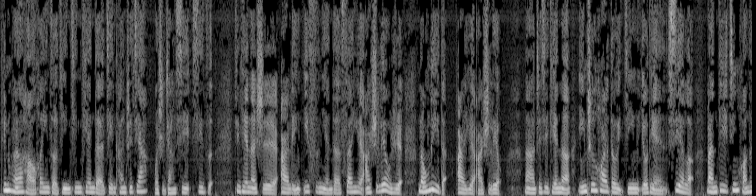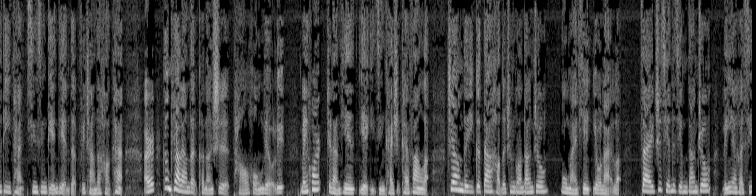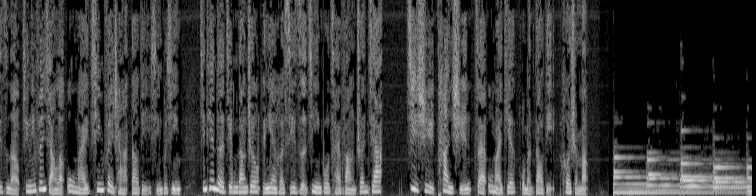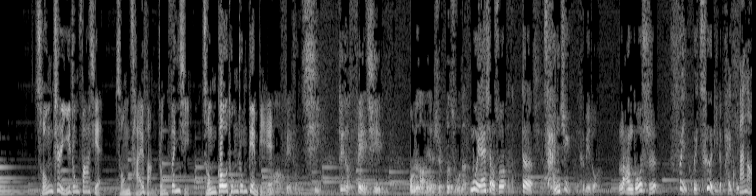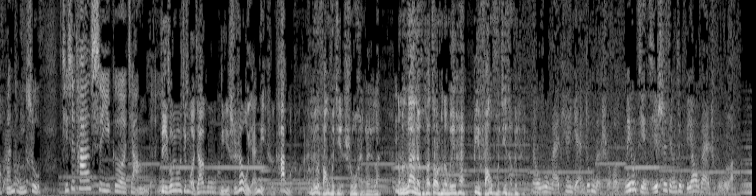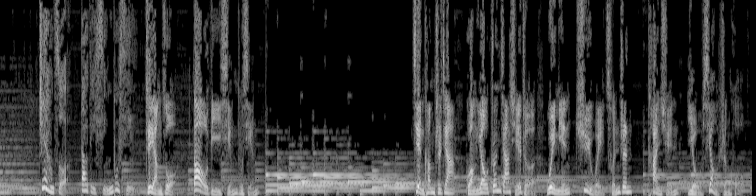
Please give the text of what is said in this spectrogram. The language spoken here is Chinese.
听众朋友好，欢迎走进今天的健康之家，我是张希希子。今天呢是二零一四年的三月二十六日，农历的二月二十六。那这些天呢，迎春花都已经有点谢了，满地金黄的地毯，星星点点的，非常的好看。而更漂亮的可能是桃红柳绿，梅花这两天也已经开始开放了。这样的一个大好的春光当中，雾霾天又来了。在之前的节目当中，林燕和西子呢，请您分享了雾霾清肺茶到底行不行？今天的节目当中，林燕和西子进一步采访专家，继续探寻在雾霾天我们到底喝什么。从质疑中发现，从采访中分析，从沟通中辨别。毛肺主气，这个肺气，我们老年人是不足的。莫言小说的残句特别多，朗读时肺会彻底的排空。返老还童术，其实它是一个讲的地沟油经过加工，你是肉眼你是看不出来的。没有防腐剂，食物很快就烂。那么烂了以后，它造成的危害比防腐剂还危害。那雾霾天严重的时候，没有紧急事情就不要外出了。这样做到底行不行？这样做到底行不行？健康之家广邀专家学者为您去伪存真，探寻有效生活。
